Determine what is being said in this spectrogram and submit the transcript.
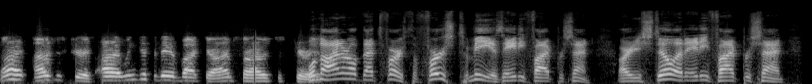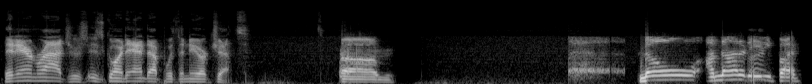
All right. I was just curious. All right, we can get the David back there. I'm sorry. I was just curious. Well, no, I don't know if that's first. The first to me is 85%. Are you still at 85% that Aaron Rodgers is going to end up with the New York Jets? Um, no, I'm not at 85%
